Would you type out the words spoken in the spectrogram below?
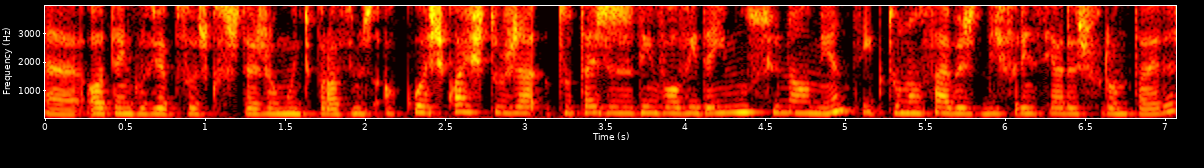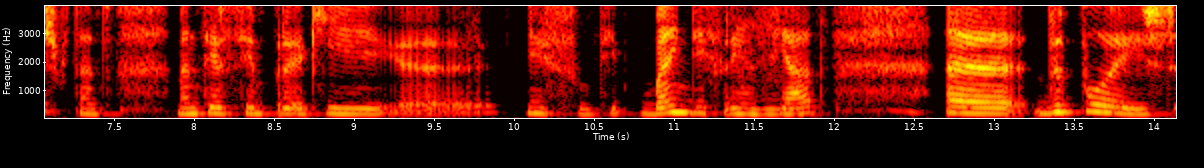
uh, ou até inclusive a pessoas que estejam muito próximas, ou com as quais tu já tu estejas envolvida emocionalmente e que tu não saibas diferenciar as fronteiras, portanto, manter sempre aqui uh, isso, tipo, bem diferenciado. Uhum. depois,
